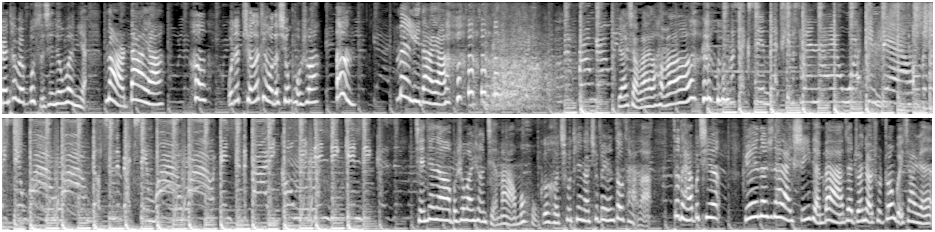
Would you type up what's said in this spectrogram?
人特别不死心，就问你哪儿大呀？哼，我就挺了挺我的胸脯说，嗯，魅力大呀。不要想歪了好吗？前天呢不是万圣节嘛，我们虎哥和秋天呢却被人揍惨了，揍的还不轻。原因呢是他俩十一点半啊，在转角处装鬼吓人，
